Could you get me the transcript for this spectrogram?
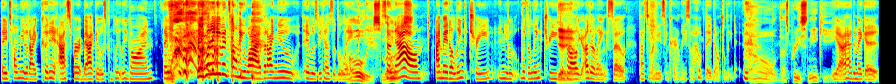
They told me that I couldn't ask for it back. It was completely gone. They they wouldn't even tell me why, but I knew it was because of the link. Holy smokes! So now I made a link tree, and you with a link tree you Yeah, can put yeah. all your other links. So that's what I'm using currently. So I hope they don't delete it. oh, that's pretty sneaky. yeah, I had to make a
